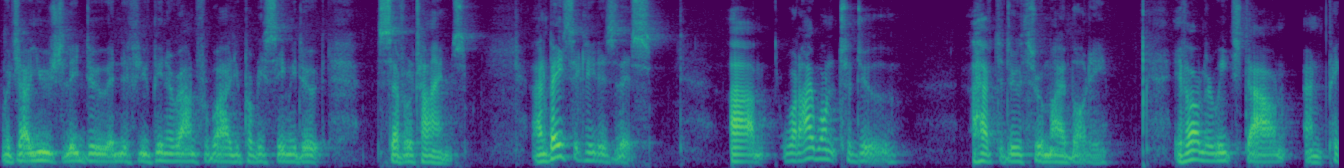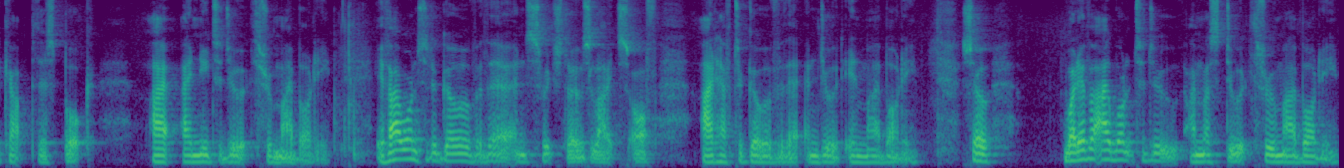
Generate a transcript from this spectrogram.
which I usually do. And if you've been around for a while, you probably see me do it several times. And basically, it is this um, what I want to do, I have to do through my body. If I want to reach down and pick up this book, I, I need to do it through my body. If I wanted to go over there and switch those lights off, I'd have to go over there and do it in my body. So, whatever I want to do, I must do it through my body.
